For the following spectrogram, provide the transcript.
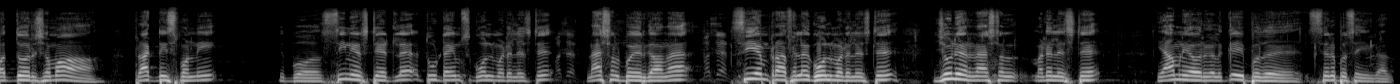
பத்து வருஷமாக ப்ராக்டிஸ் பண்ணி இப்போது சீனியர் ஸ்டேட்டில் two times gold medalist national போயிருக்காங்க. சிஎம் டிராஃபியில் gold medalist junior national medalist Yamini அவர்களுக்கு இப்போது சிறப்பு செய்கிறார்.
